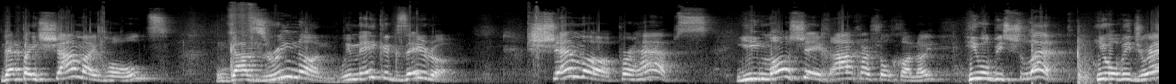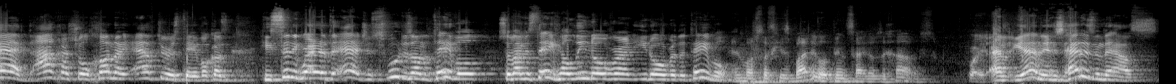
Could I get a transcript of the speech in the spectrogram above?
that Beishamai holds, Gazrinon, we make a gzera. Shema, perhaps, Yimoshech achar shulchanai, he will be schlepped, he will be dragged after his table, because he's sitting right at the edge, his food is on the table, so by mistake he'll lean over and eat over the table. And most of his body will be inside of the house. And yeah, and his head is in the house.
